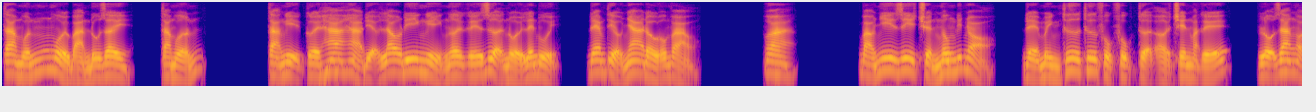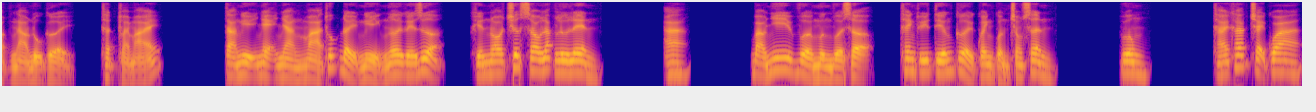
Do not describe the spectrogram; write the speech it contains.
ta muốn ngồi bàn đu dây, ta muốn. Tả nghị cười ha hả địa lao đi nghỉ ngơi ghế dựa nổi lên bụi, đem tiểu nha đầu ôm vào. Hoa! Bảo Nhi di chuyển mông đít nhỏ, để mình thư thư phục phục tựa ở trên mặt ghế, lộ ra ngọt ngào nụ cười, thật thoải mái. Tả nghị nhẹ nhàng mà thúc đẩy nghỉ ngơi ghế dựa, khiến nó trước sau lắc lư lên. A! Bảo Nhi vừa mừng vừa sợ, thanh thúy tiếng cười quanh quẩn trong sân. Vông! Thái khắc chạy qua,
